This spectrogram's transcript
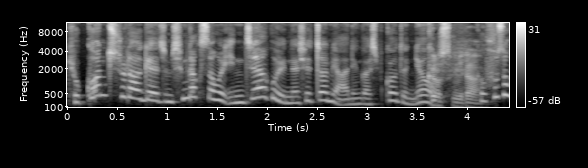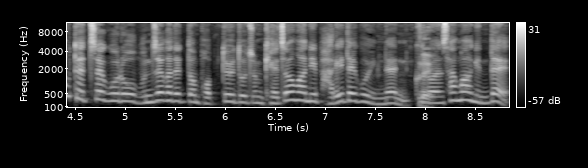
교권 추락의 좀 심각성을 인지하고 있는 시점이 아닌가 싶거든요. 그렇습니다. 그 후속 대책으로 문제가 됐던 법들도 좀 개정안이 발의되고 있는 그런 네. 상황인데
